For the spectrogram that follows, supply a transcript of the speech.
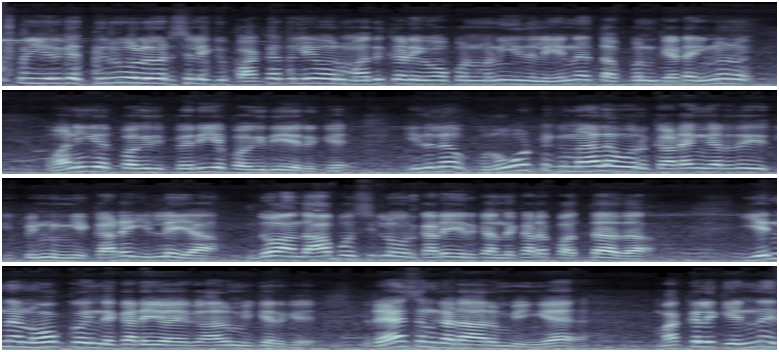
இப்படி இருக்க திருவள்ளுவர் சிலைக்கு பக்கத்துலேயே ஒரு மதுக்கடை ஓப்பன் பண்ணி இதில் என்ன தப்புன்னு கேட்டால் இன்னொன்று வணிகர் பகுதி பெரிய பகுதி இருக்குது இதில் ரோட்டுக்கு மேலே ஒரு கடைங்கிறது இப்போ நீங்கள் கடை இல்லையா? இதோ அந்த ஆப்போசிட்டில் ஒரு கடை இருக்குது அந்த கடை பத்தாதா? என்ன நோக்கம் இந்த கடையை ஆரம்பிக்கிறதுக்கு? ரேஷன் கடை ஆரம்பிங்க. மக்களுக்கு என்ன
